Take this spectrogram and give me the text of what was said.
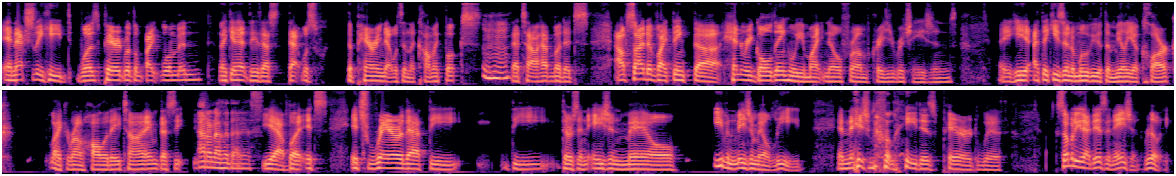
and actually he was paired with a white woman. Like in that, that's that was the pairing that was in the comic books. Mm-hmm. That's how it happened. But it's outside of I think the Henry Golding, who you might know from Crazy Rich Asians. He I think he's in a movie with Emilia Clarke, like around holiday time. That's the I don't know who that is. yeah, but it's it's rare that the the there's an Asian male, even Asian male lead, and an Asian male lead is paired with somebody that is an Asian, really.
